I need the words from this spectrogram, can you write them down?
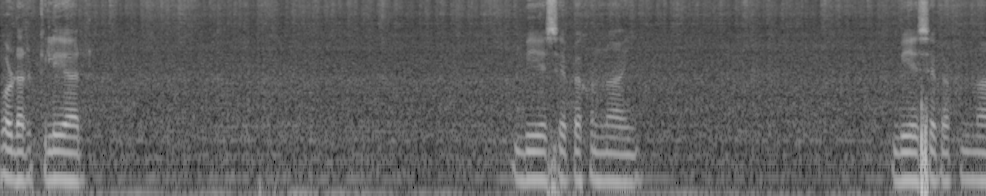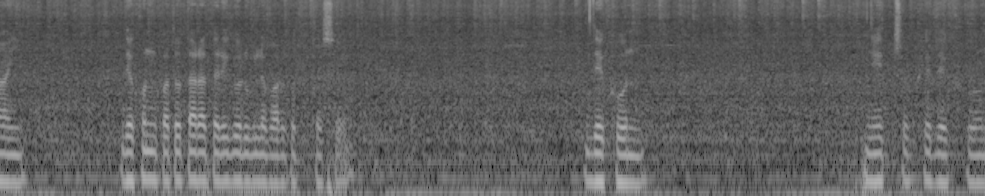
বর্ডার ক্লিয়ার বিএসএফ এখন নাই. বিএসএফ এখন নাই। দেখুন কত তাড়াতাড়ি গরুগুলো বার করতেছে। দেখুন। নিজ চোখে দেখুন।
